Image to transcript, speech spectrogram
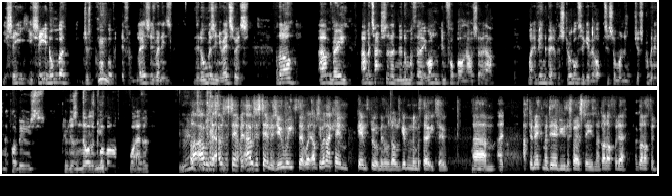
you see you see your number just pop Mm. up in different places when it's the numbers in your head. So it's I don't know. I'm very I'm attached to the, the number thirty one in football now, so that might have been a bit of a struggle to give it up to someone who just coming in the club who's who doesn't know the Who's new. club or whatever. Yeah, Well, I was I was the same I was the same as you, Wheat. That obviously when I came came through at Middlesbrough, I was given number thirty two. Um, and after making my debut the first season, I got offered a I got offered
